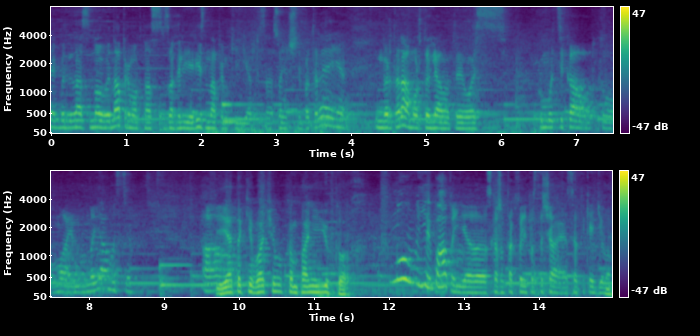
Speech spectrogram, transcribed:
якби для нас новий напрямок. У нас взагалі різні напрямки є. Це сонячні батареї, інвертора. Можете глянути ось кому цікаво, то маємо в наявності. А, Я таки бачив компанію Юхторг. Їх багато є, скажімо так, хто їх постачає, це таке діло.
